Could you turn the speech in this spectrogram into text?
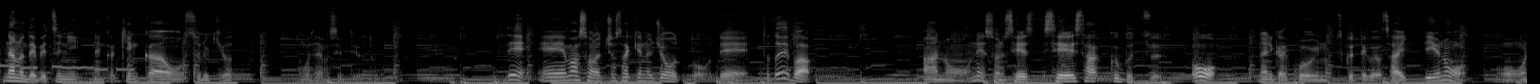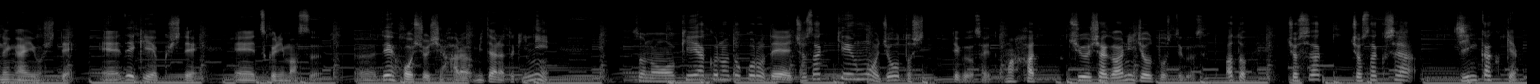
なので別になんか喧嘩をする気はございませんというところで、えーまあその著作権の譲渡で例えばあのねその制作物を何かこういうのを作ってくださいっていうのをお願いをして、えーで契約して、えー作ります。で報酬支払うみたいな時にその契約のところで著作権を譲渡してくださいと、まあ、発注者側に譲渡してくださいと。あと著作著作者人格権。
